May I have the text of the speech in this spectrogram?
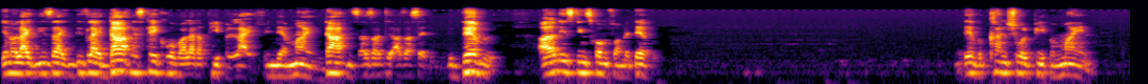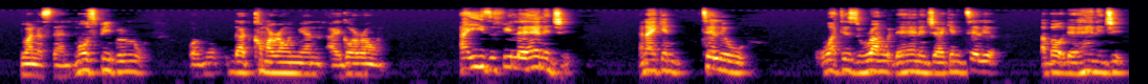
you know, like these like this like darkness take over a lot of people' life in their mind. Darkness, as I as I said, the devil. All these things come from the devil. Devil control people' mind. You understand? Most people that come around me and I go around, I easily feel the energy. And I can tell you what is wrong with the energy. I can tell you about the energy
